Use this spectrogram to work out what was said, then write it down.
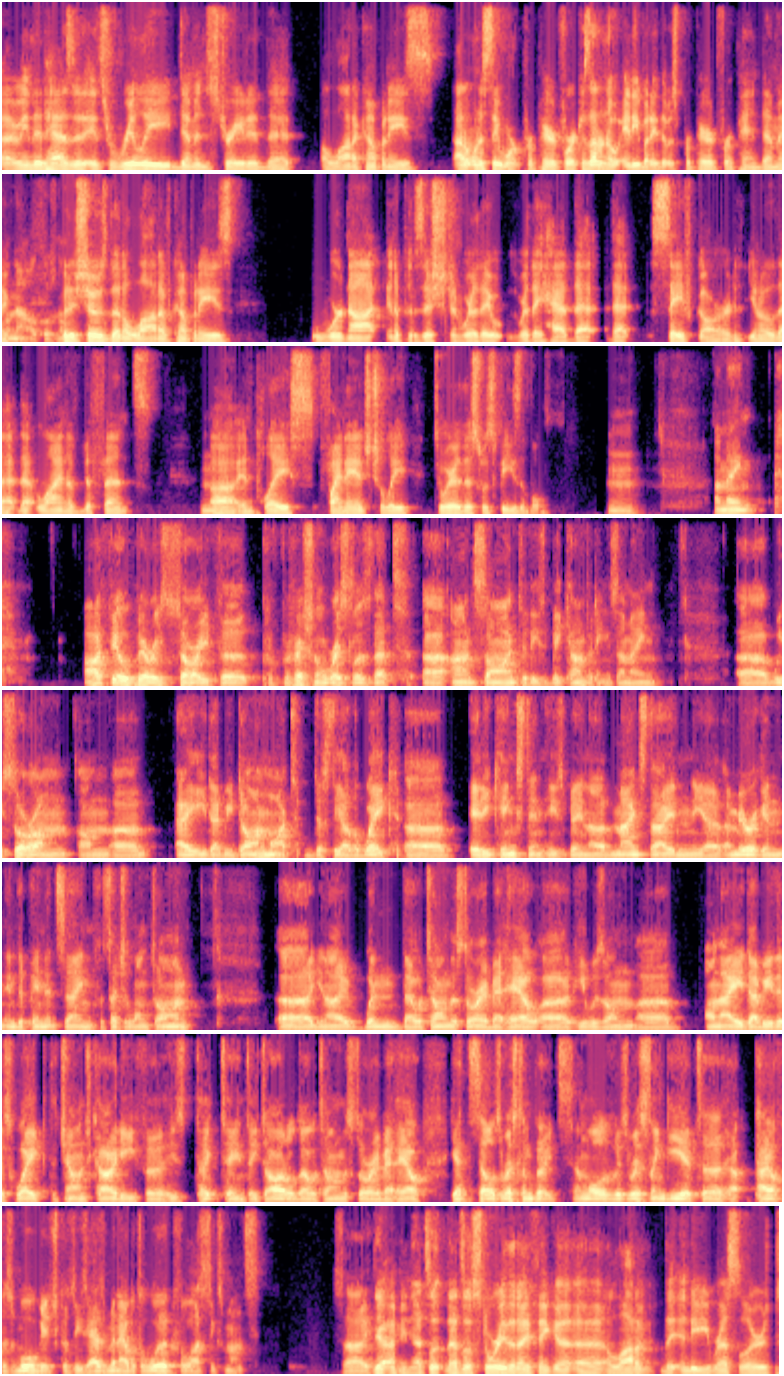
i mean it has it's really demonstrated that a lot of companies I don't want to say weren't prepared for it because I don't know anybody that was prepared for a pandemic. Oh, no, of course not. But it shows that a lot of companies were not in a position where they where they had that that safeguard, you know, that that line of defense mm. uh, in place financially to where this was feasible. Mm. I mean, I feel very sorry for professional wrestlers that uh, aren't signed to these big companies. I mean, uh, we saw on on uh, AEW Dynamite just the other week. Uh, Eddie Kingston, he's been a mainstay in the uh, American independent scene for such a long time. Uh, you know, when they were telling the story about how he was on on AEW this week to challenge Cody for his t- TNT title, they were telling the story about how he had to sell his wrestling boots and a lot of his wrestling gear to pay off his mortgage because he hasn't been able to work for the last six months. So yeah, I mean that's a that's a story that I think a, uh, a lot of the indie wrestlers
